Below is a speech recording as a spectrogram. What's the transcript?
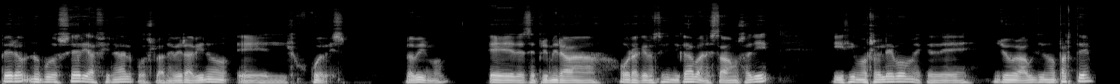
Pero no pudo ser y al final, pues la nevera vino el jueves. Lo mismo, eh, desde primera hora que nos indicaban estábamos allí, hicimos relevo, me quedé yo la última parte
